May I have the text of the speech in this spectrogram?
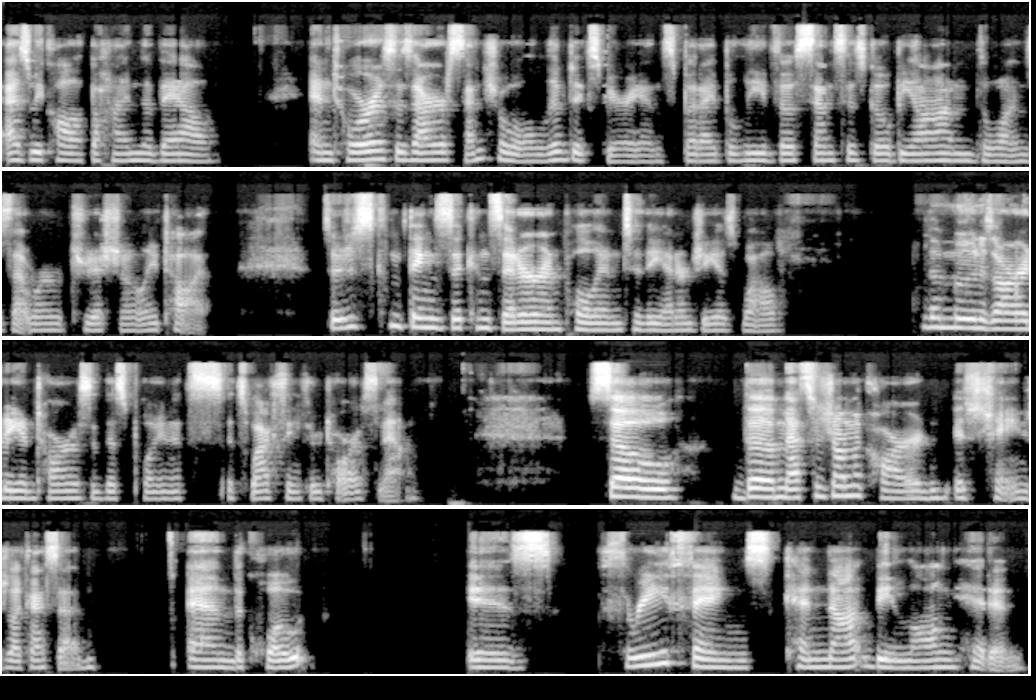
as we call it, behind the veil. And Taurus is our sensual lived experience, but I believe those senses go beyond the ones that were traditionally taught. So just some things to consider and pull into the energy as well. The moon is already in Taurus at this point. It's it's waxing through Taurus now. So the message on the card is changed, like I said. And the quote is three things cannot be long hidden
